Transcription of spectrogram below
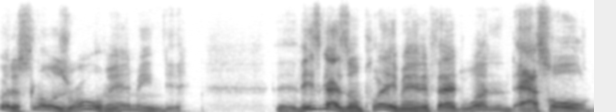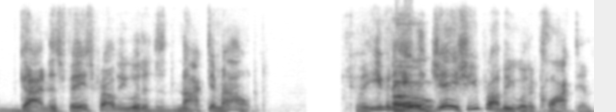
better slow his roll, man. I mean, th- these guys don't play, man. If that one asshole got in his face, probably would have just knocked him out. I mean, even Oh. Haley J, she probably would have clocked him.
